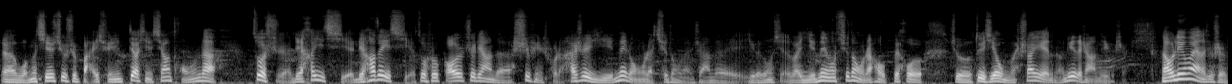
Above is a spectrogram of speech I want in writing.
呃，我们其实就是把一群调性相同的。作者联合一起，联合在一起，做出高质量的视频出来，还是以内容来驱动的这样的一个东西，对吧？以内容驱动，然后背后就对接我们商业能力的这样的一个事。然后另外呢，就是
